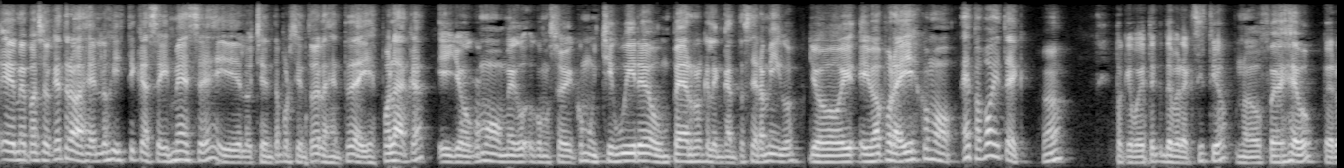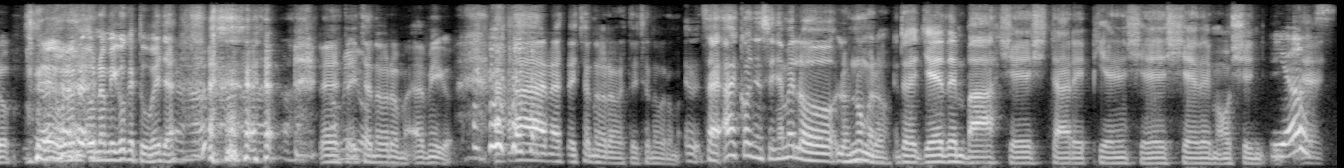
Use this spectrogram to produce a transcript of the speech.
eh, me pasó que trabajé en logística seis meses y el 80% de la gente de ahí es polaca. Y yo, como, me, como soy como un chihuire o un perro que le encanta ser amigo, yo i- iba por ahí y es como, ¡Epa, Wojtek! ¿Ah? Porque Wojtek de verdad existió, no fue Jevo, pero un, un amigo que tuve ya. Ajá, ajá, ajá. Le estoy Amigo. echando broma, amigo. Ah, no, estoy echando broma, estoy echando broma. Eh, ¿sabes? Ah, coño, enséñame lo- los números. Entonces, jeden, ba, shesh, tare, pien, shesh, shedem, oshin. Eh, Dios.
